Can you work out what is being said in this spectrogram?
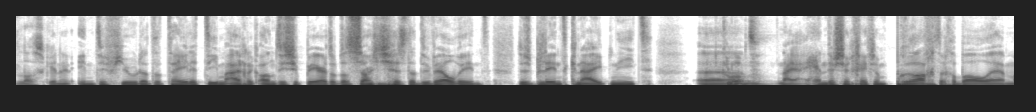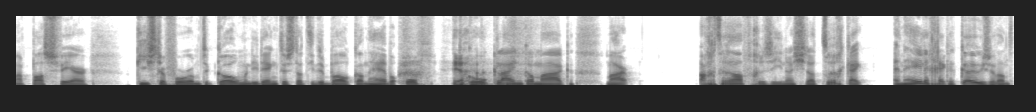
dat las ik in een interview, dat het hele team eigenlijk anticipeert op dat Sanchez dat duel wint. Dus blind knijpt niet. Um, Klopt. Nou ja, Henderson geeft een prachtige bal, hè, maar Pasveer kiest ervoor om te komen. Die denkt dus dat hij de bal kan hebben of de goal klein kan maken. Maar achteraf gezien, als je dat terugkijkt, een hele gekke keuze. Want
